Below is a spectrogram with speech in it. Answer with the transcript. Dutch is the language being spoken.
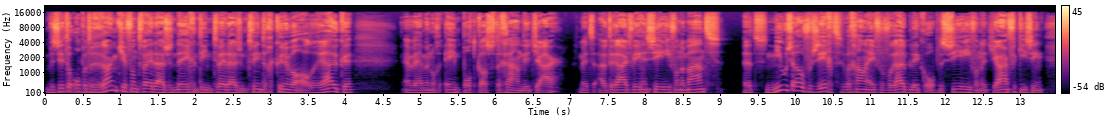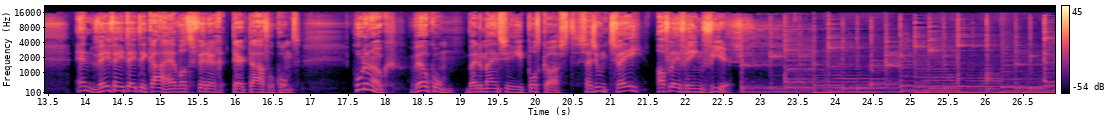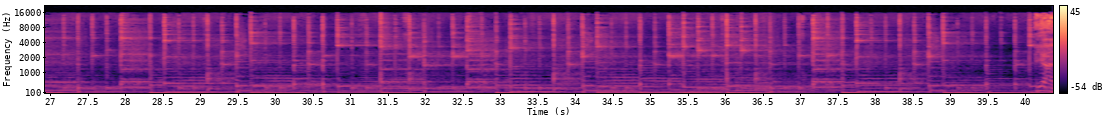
We zitten op het randje van 2019, 2020 kunnen we al ruiken. En we hebben nog één podcast te gaan dit jaar. Met uiteraard weer een serie van de maand. Het nieuwsoverzicht. We gaan even vooruitblikken op de serie van het jaarverkiezing. En WVTTK, hè, wat verder ter tafel komt. Hoe dan ook, welkom bij de Mijn Serie podcast. Seizoen 2, aflevering 4.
